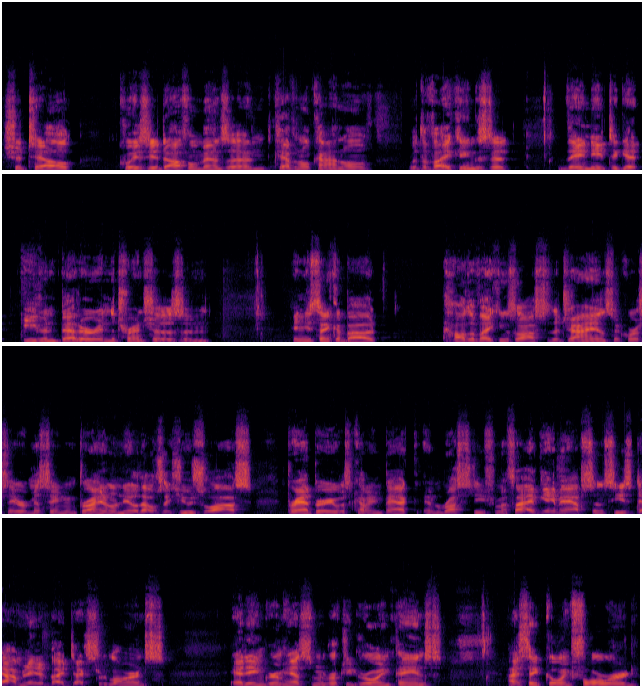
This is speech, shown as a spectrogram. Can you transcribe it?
should tell Kwesi Adofo-Mensah and Kevin O'Connell with the Vikings that they need to get even better in the trenches and and you think about how the Vikings lost to the Giants. Of course, they were missing Brian O'Neill. That was a huge loss. Bradbury was coming back and rusty from a five game absence. He's dominated by Dexter Lawrence. Ed Ingram had some rookie growing pains. I think going forward,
